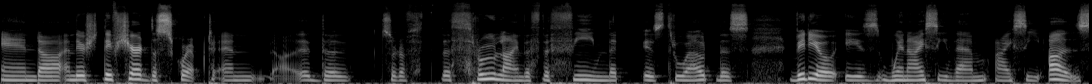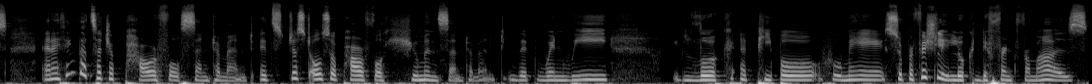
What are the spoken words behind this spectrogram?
and uh, and they've shared the script and uh, the sort of the through line, the, the theme that is throughout this video is when I see them, I see us. And I think that's such a powerful sentiment. It's just also a powerful human sentiment that when we look at people who may superficially look different from us,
